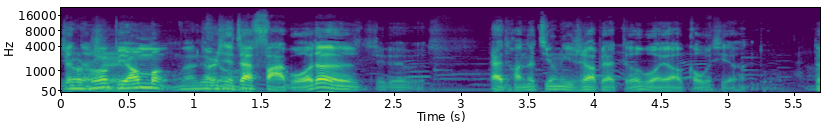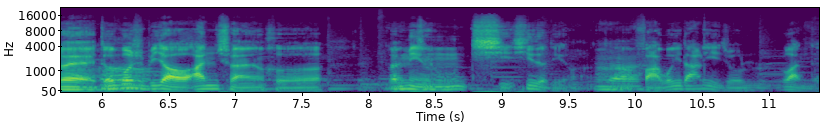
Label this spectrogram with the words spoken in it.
真的是比较猛的。而且在法国的这个带团的经历是要比在德国要狗血很多。对，德国是比较安全和文明体系的地方。法国、意大利就乱的，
